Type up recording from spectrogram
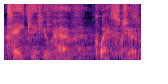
Take it you have questions.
